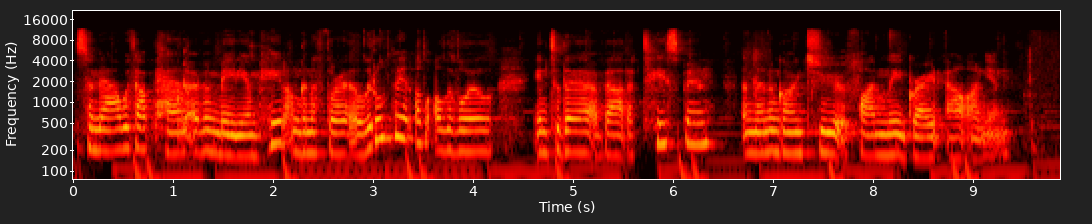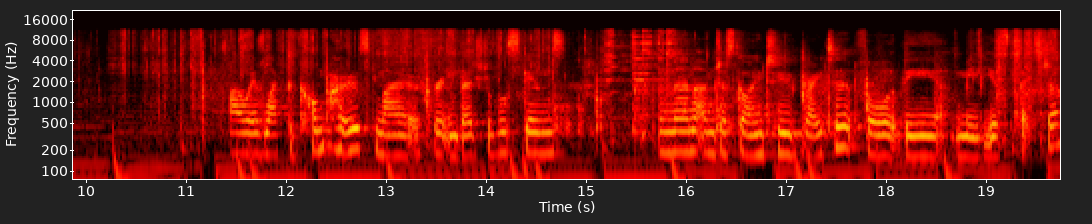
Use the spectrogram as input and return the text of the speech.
So now with our pan over medium heat, I'm going to throw a little bit of olive oil into there, about a teaspoon, and then I'm going to finely grate our onion. I always like to compost my fruit and vegetable skins and then I'm just going to grate it for the meatiest texture.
